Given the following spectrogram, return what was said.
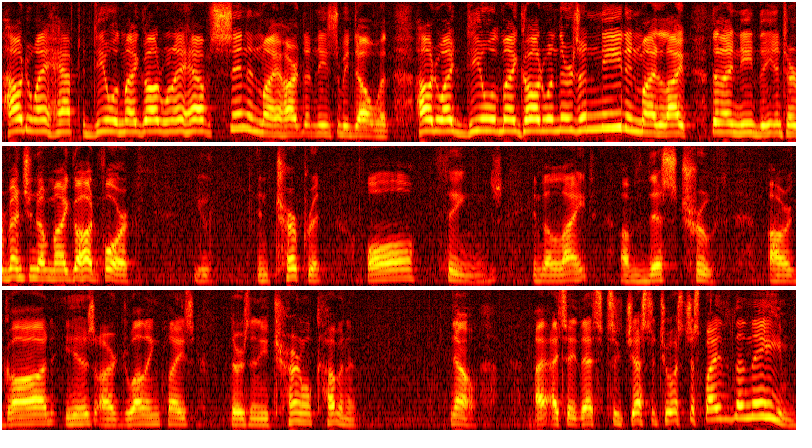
How do I have to deal with my God when I have sin in my heart that needs to be dealt with? How do I deal with my God when there's a need in my life that I need the intervention of my God for? You interpret all things in the light of this truth. Our God is our dwelling place. There's an eternal covenant. Now, I, I say that's suggested to us just by the name.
